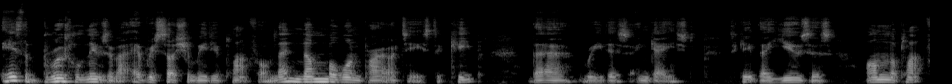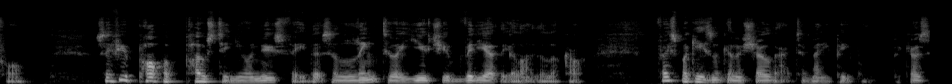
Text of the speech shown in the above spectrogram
here's the brutal news about every social media platform their number one priority is to keep their readers engaged, to keep their users on the platform. So if you pop a post in your newsfeed that's a link to a YouTube video that you like the look of, Facebook isn't going to show that to many people because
